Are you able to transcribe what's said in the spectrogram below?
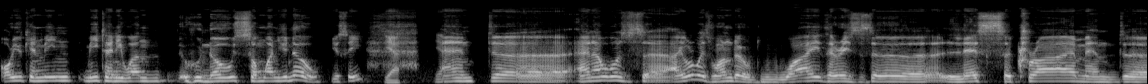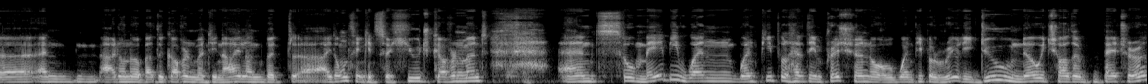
or you can mean, meet anyone who knows someone you know. You see. Yeah. Yeah. And uh, and I was uh, I always wondered why there is uh, less uh, crime and uh, and I don't know about the government in Ireland, but uh, I don't think it's a huge government. And so maybe when when people have the impression, or when people really do know each other better,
